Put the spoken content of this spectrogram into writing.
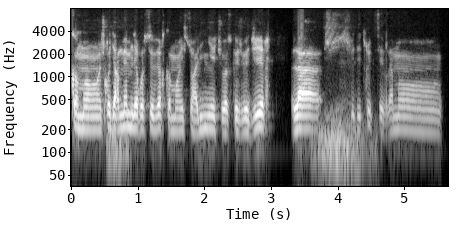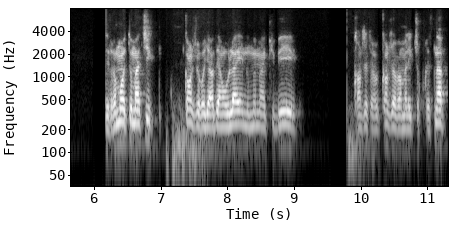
comment je regarde même les receveurs, comment ils sont alignés, tu vois ce que je veux dire. Là, je fais des trucs, c'est vraiment, c'est vraiment automatique. Quand je regardais un O-line ou même un QB, quand je, quand je vais avoir ma lecture pré-snap,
